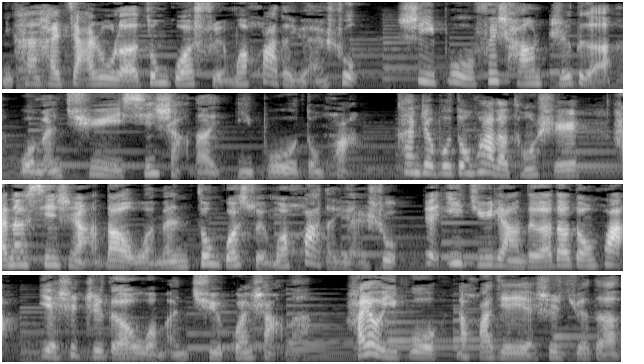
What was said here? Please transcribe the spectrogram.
你看还加入了中国水墨画的元素，是一部非常值得我们去欣赏的一部动画。看这部动画的同时，还能欣赏到我们中国水墨画的元素，这一举两得的动画也是值得我们去观赏的。还有一部，那花姐也是觉得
